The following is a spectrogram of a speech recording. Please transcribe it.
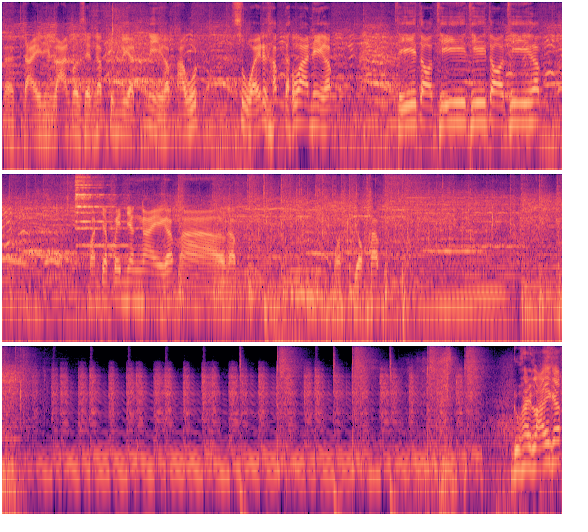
แต่ใจนี่ล้านเปอร์เซ็นต์ครับจุมเลียดนี่ครับอาวุธสวยนะครับแต่ว่านี่ครับทีต่อทีทีต่อทีครับ มันจะเป็นยังไงครับอ้าครับหมดยกครับดูไฮไลท์ครับ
